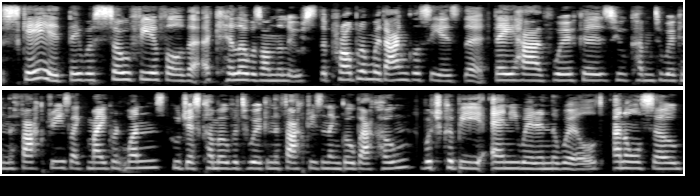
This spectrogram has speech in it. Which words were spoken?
scared. They were so fearful that a killer was on the loose. The problem with Anglesey is that they have workers who come to work in the factories, like migrant ones, who just come over to work in the factories and then go back home, which could be anywhere in the world. And also,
